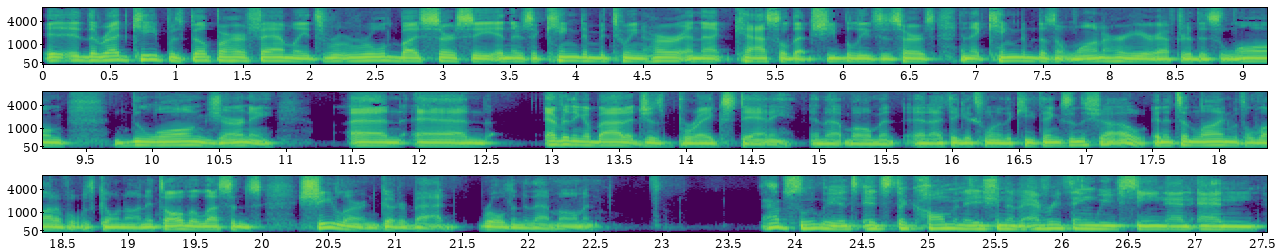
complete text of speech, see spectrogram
It, it, the Red Keep was built by her family. It's r- ruled by Cersei, and there's a kingdom between her and that castle that she believes is hers. And that kingdom doesn't want her here after this long, long journey. And and everything about it just breaks Dany in that moment. And I think it's one of the key things in the show. And it's in line with a lot of what was going on. It's all the lessons she learned, good or bad, rolled into that moment. Absolutely. It's it's the culmination of everything we've seen and and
